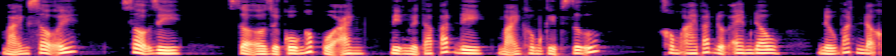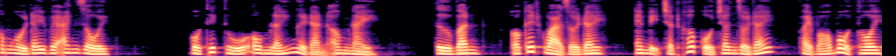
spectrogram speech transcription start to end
mà anh sợ ấy. Sợ gì? Sợ rồi cô ngốc của anh bị người ta bắt đi mà anh không kịp giữ. Không ai bắt được em đâu, nếu bắt đã không ngồi đây với anh rồi. Cô thích thú ôm lấy người đàn ông này. Từ Vân, có kết quả rồi đây, em bị chật khớp cổ chân rồi đấy, phải bó bột thôi.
